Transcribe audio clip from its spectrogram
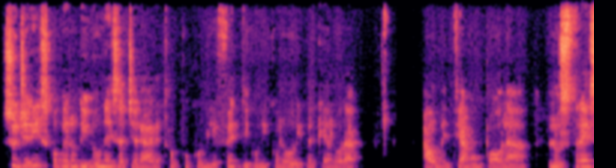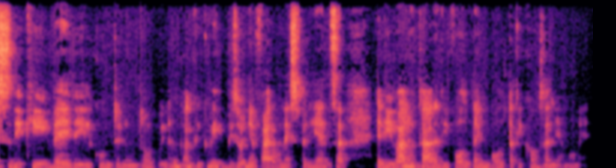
Suggerisco però di non esagerare troppo con gli effetti, con i colori, perché allora aumentiamo un po' la, lo stress di chi vede il contenuto. Quindi anche qui bisogna fare un'esperienza e di valutare di volta in volta che cosa andiamo a mettere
